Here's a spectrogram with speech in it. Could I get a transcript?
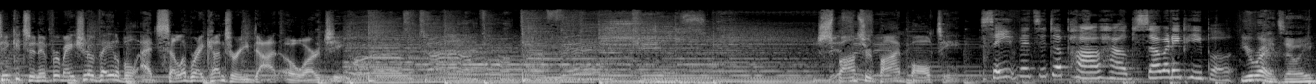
Tickets and information available at celebratecountry.org. Sponsored by Ball Team. St. Vincent de Paul helps so many people. You're right, Zoe.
